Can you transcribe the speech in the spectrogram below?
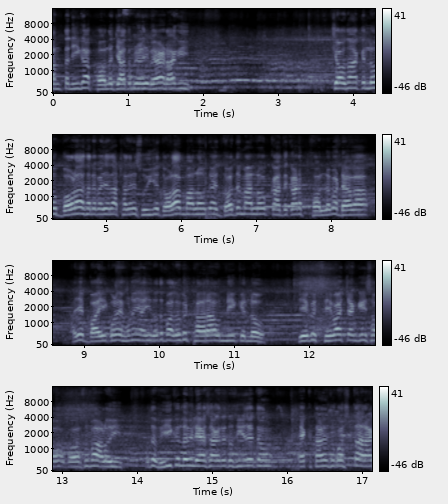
ਅੰਤ ਨਹੀਂਗਾ ਫੁੱਲ ਜਾਤ ਬਰੀਡ ਵਾਲੀ ਵਹਿੜ 14 ਕਿਲੋ ਬੌਲਾ ਥੱਲੇ ਥਲੇ ਵਜੇ 8 ਦਿਨ ਸੂਈ ਜੇ ਦੌਲਾ ਮੰਨ ਲਓ ਚਾਹੇ ਦੁੱਧ ਮੰਨ ਲਓ ਕੱਦ ਕੱਦ ਫੁੱਲ ਵੱਡਾ ਵਾ। ਅਜੇ ਬਾਈ ਕੋਲੇ ਹੁਣੇ ਆਈ, ਦੁੱਧ ਪਾ ਦੋਗੇ 18 19 ਕਿਲੋ। ਜੇ ਕੋਈ ਸੇਵਾ ਚੰਗੀ ਸੌ ਗੌਰ ਸੰਭਾਲ ਹੋਈ, ਉਹ ਤਾਂ 20 ਕਿਲੋ ਵੀ ਲੈ ਸਕਦੇ ਤੁਸੀਂ ਇਹਦੇ ਤੋਂ। ਇੱਕ ਤਾਂ ਦੇ ਸਗੋਂ 17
